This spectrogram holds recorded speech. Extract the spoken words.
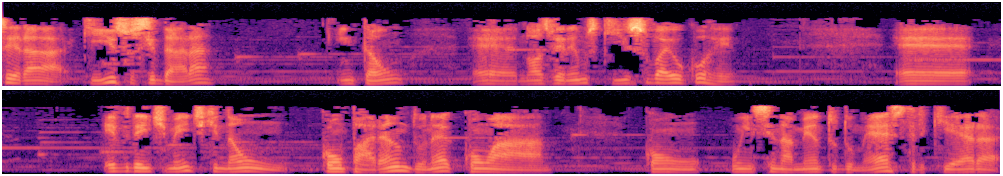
será, que isso se dará, então é, nós veremos que isso vai ocorrer. É, evidentemente que não comparando né, com, a, com o ensinamento do mestre, que era,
